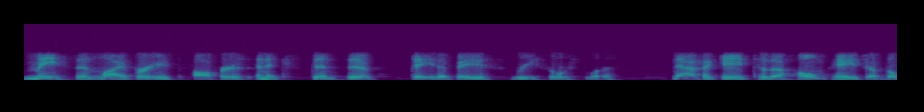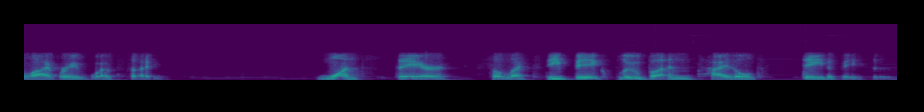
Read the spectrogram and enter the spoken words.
Mason Libraries offers an extensive database resource list navigate to the homepage of the library website. Once there, select the big blue button titled Databases.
